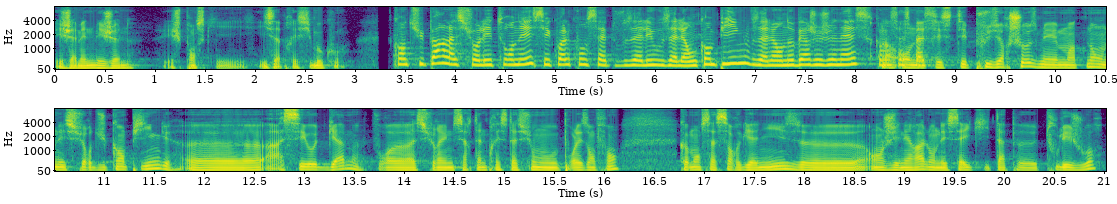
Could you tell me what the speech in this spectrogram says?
et j'amène mes jeunes. Et je pense qu'ils s'apprécient beaucoup. Quand tu parles là, sur les tournées, c'est quoi le concept? Vous allez vous allez en camping, vous allez en auberge de jeunesse? Comment Alors, ça se On passe? a testé plusieurs choses, mais maintenant on est sur du camping euh, assez haut de gamme pour euh, assurer une certaine prestation pour les enfants. Comment ça s'organise euh, En général, on essaye qu'ils tapent euh, tous les jours.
